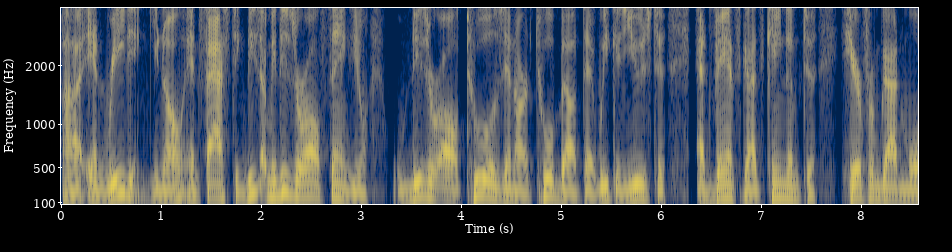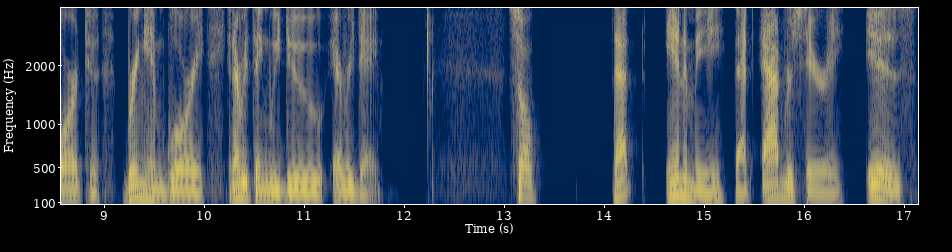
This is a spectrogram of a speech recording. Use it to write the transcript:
uh, and reading you know and fasting. These i mean these are all things you know these are all tools in our tool belt that we can use to advance god's kingdom to hear from god more to bring him glory in everything we do every day so that enemy, that adversary, is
